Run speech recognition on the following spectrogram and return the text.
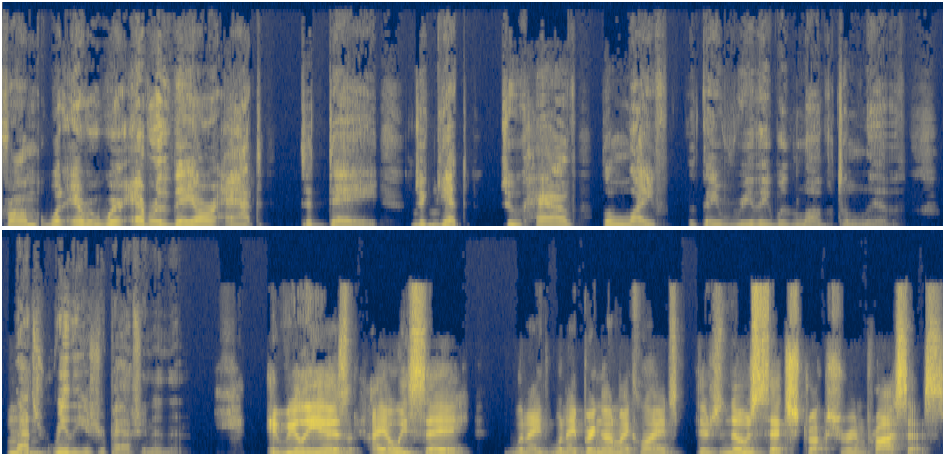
from whatever wherever they are at today to mm-hmm. get to have the life that they really would love to live. Mm-hmm. That's really is your passion, isn't it? It really is. I always say when I when I bring on my clients, there's no set structure and process.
